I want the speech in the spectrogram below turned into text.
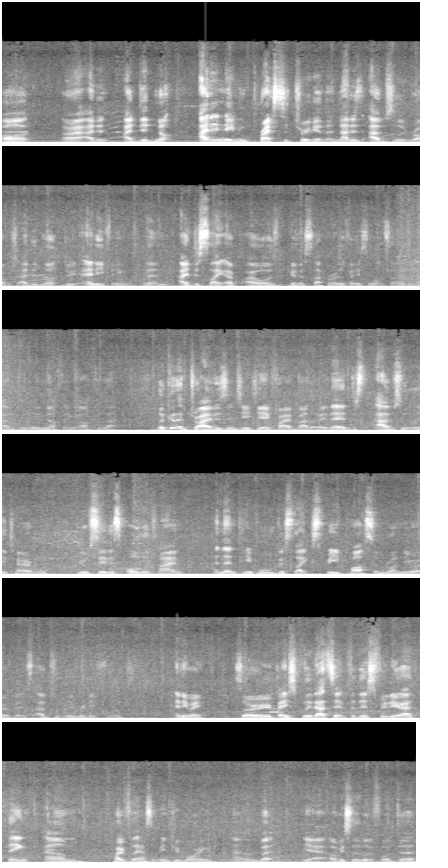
Oh, all right. I didn't. I did not. I didn't even press the trigger then. That is absolute rubbish. I did not do anything then. I just like I, I was gonna slap her in the face once and I did absolutely nothing after that. Look at the drivers in GTA 5 by the way. They're just absolutely terrible. You'll see this all the time and then people will just like speed past and run you over. It's absolutely ridiculous. Anyway, so basically that's it for this video I think. Um, hopefully it hasn't been too boring. Um, but yeah, obviously look forward to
